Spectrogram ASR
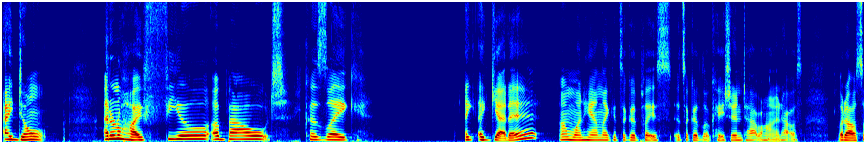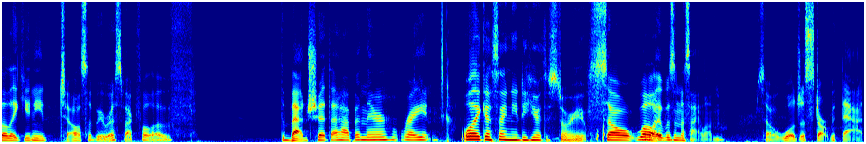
I don't I don't know how I feel about cuz like I, I get it on one hand like it's a good place it's a good location to have a haunted house but also like you need to also be respectful of the bad shit that happened there right Well, I guess I need to hear the story. so, well, it was an asylum. So, we'll just start with that.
